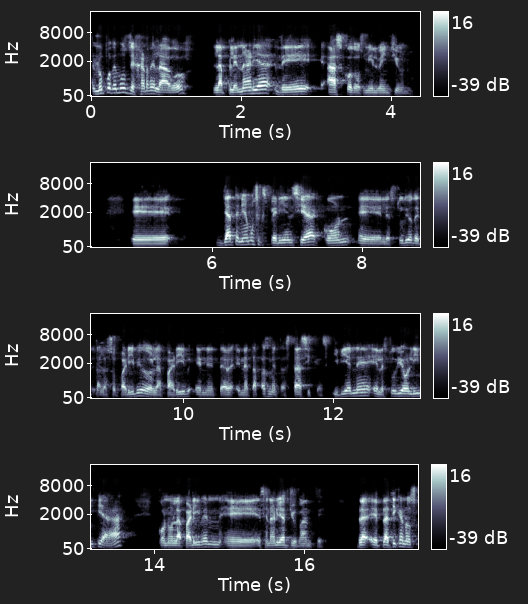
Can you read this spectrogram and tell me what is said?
no podemos dejar de lado la plenaria de ASCO 2021. Eh, ya teníamos experiencia con eh, el estudio de talazoparib y olaparib en, en, etapas metastásicas. Y viene el estudio Olimpia A con olaparib en eh, escenario adyuvante. Eh, platícanos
